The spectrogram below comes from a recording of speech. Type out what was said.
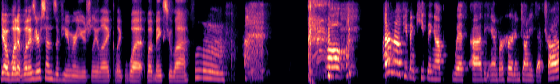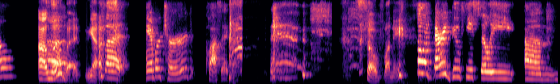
Yeah, what what is your sense of humor usually like? Like what what makes you laugh? Hmm. well i don't know if you've been keeping up with uh the amber heard and johnny depp trial A little Uh, bit, yeah. but Amber Turd, classic. so funny. So like very goofy, silly, um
